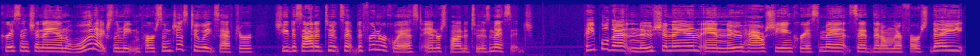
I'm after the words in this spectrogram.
Chris and Shanann would actually meet in person just two weeks after she decided to accept the friend request and responded to his message. People that knew Shanann and knew how she and Chris met said that on their first date,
